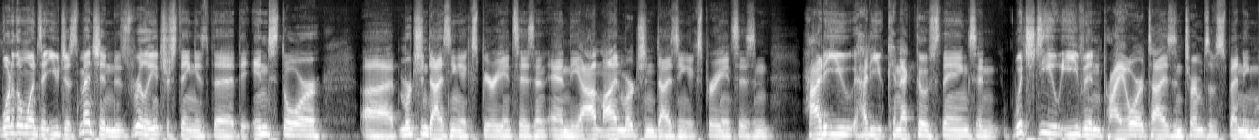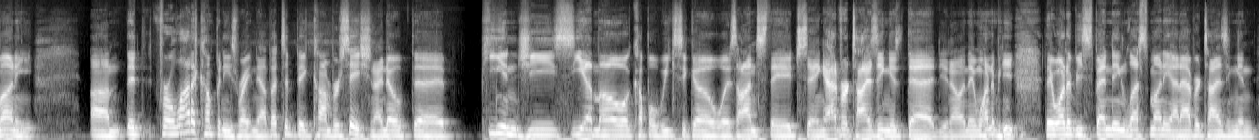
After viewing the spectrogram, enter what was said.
One of the ones that you just mentioned is really interesting is the the in store uh, merchandising experiences and, and the online merchandising experiences and how do you how do you connect those things and which do you even prioritize in terms of spending money? Um, it, for a lot of companies right now, that's a big conversation. I know the P&G CMO a couple weeks ago was on stage saying advertising is dead, you know, and they want to be they want to be spending less money on advertising and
